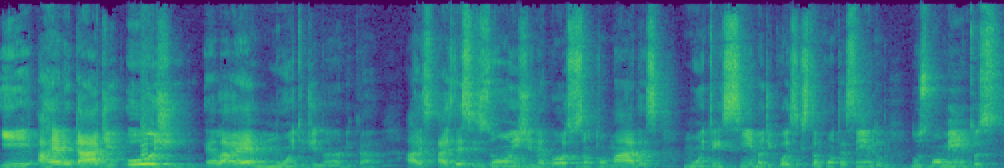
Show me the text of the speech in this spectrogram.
E a realidade hoje, ela é muito dinâmica. As, as decisões de negócio são tomadas muito em cima de coisas que estão acontecendo nos momentos,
